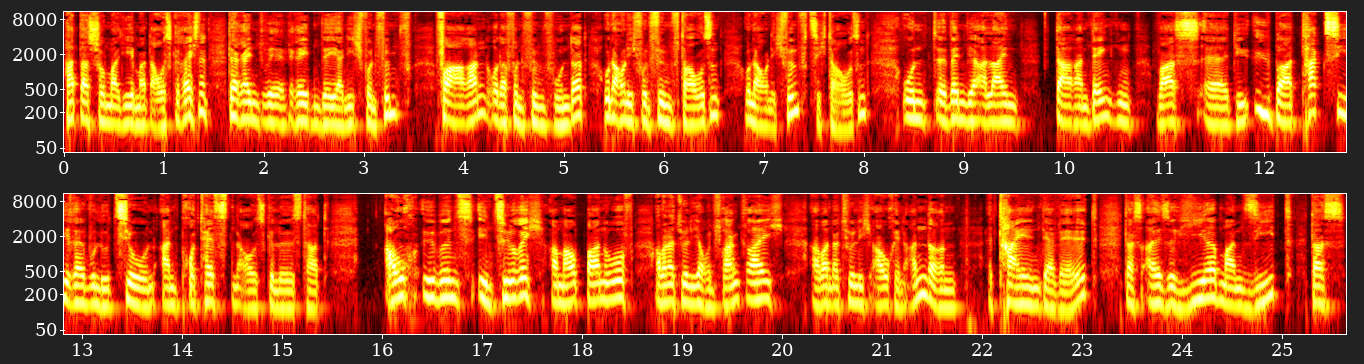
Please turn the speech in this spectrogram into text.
Hat das schon mal jemand ausgerechnet? Da reden wir ja nicht von fünf Fahrern oder von 500 und auch nicht von 5000 und auch nicht 50.000. Und äh, wenn wir allein daran denken, was äh, die Über-Taxi-Revolution an Protesten ausgelöst hat, auch übrigens in Zürich am Hauptbahnhof, aber natürlich auch in Frankreich, aber natürlich auch in anderen äh, Teilen der Welt, dass also hier man sieht, dass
